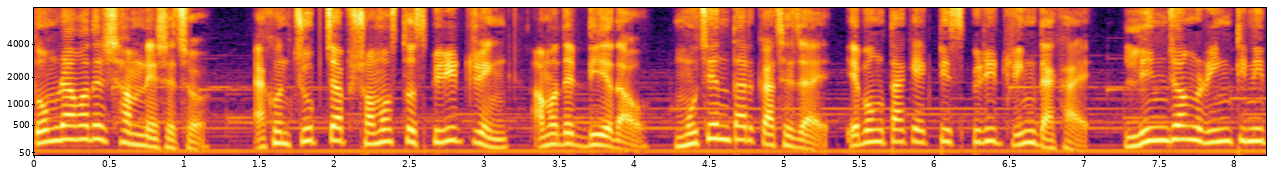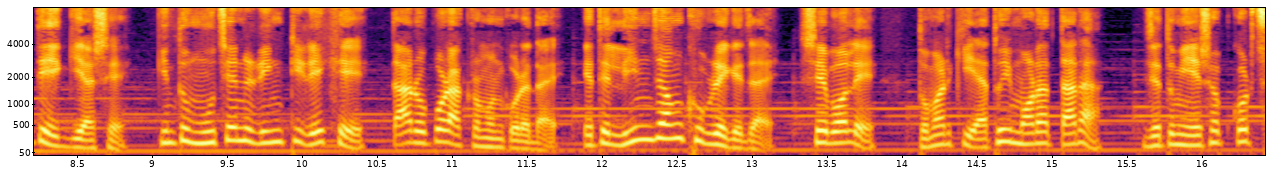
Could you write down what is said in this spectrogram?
তোমরা আমাদের সামনে এসেছ। এখন চুপচাপ সমস্ত স্পিরিট রিং আমাদের দিয়ে দাও। মুচেন তার কাছে যায় এবং তাকে একটি স্পিরিট রিং দেখায়। লিনজং রিংটি নিতে এগিয়ে আসে, কিন্তু মুচেন রিংটি রেখে তার ওপর আক্রমণ করে দেয়। এতে লিনজং খুব রেগে যায়। সে বলে, তোমার কি এতই মরার তারা? যে তুমি এসব করছ,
